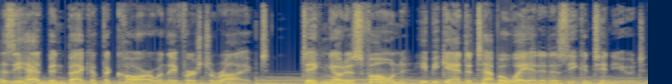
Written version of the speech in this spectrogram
as he had been back at the car when they first arrived. Taking out his phone, he began to tap away at it as he continued.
